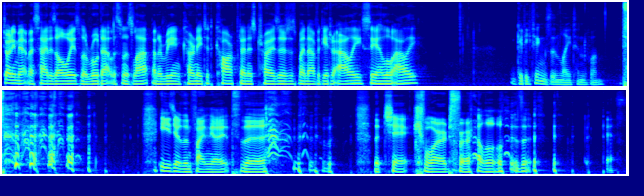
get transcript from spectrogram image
Joining me at my side, as always, with a road atlas on his lap and a reincarnated carp down his trousers, is my navigator, Ally. Say hello, Ally. Greetings, enlightened one. Easier than finding out the the Czech word for hello, is it? Yes.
